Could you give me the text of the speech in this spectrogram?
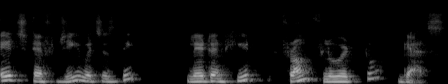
HFG, which is the latent heat from fluid to gas.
